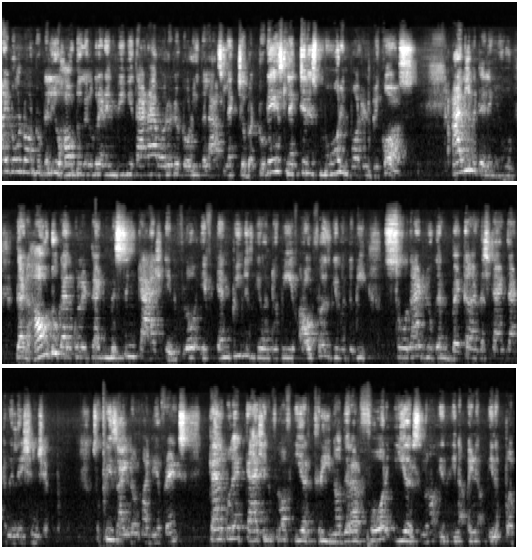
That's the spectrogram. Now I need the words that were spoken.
I don't want to tell you how to calculate NPV that I have already told you in the last lecture. But today's lecture is more important because I will be telling you that how to calculate that missing cash inflow if NPV is given to me, if outflow is given to me, so that you can better understand that relationship. So please write down, my dear friends. Calculate cash inflow of year three. Now there are four years, you know, in, in, a, in, a, in a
